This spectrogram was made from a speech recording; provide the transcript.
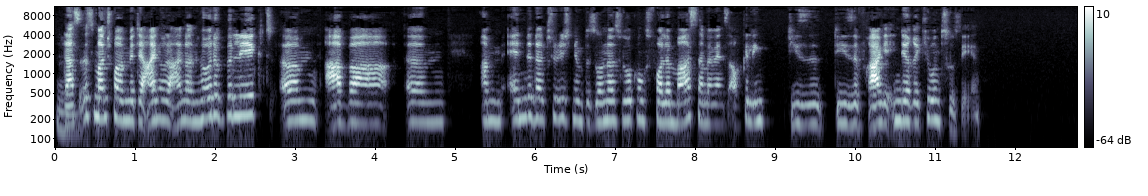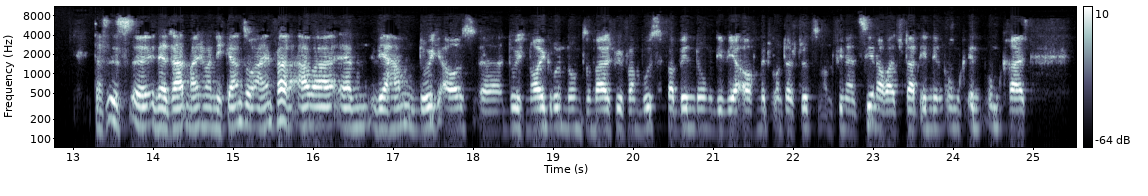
Das ist manchmal mit der einen oder anderen Hürde belegt, ähm, aber ähm, am Ende natürlich eine besonders wirkungsvolle Maßnahme, wenn es auch gelingt, diese, diese Frage in der Region zu sehen. Das ist äh, in der Tat manchmal nicht ganz so einfach, aber ähm, wir haben durchaus äh, durch Neugründungen zum Beispiel von Busverbindungen, die wir auch mit unterstützen und finanzieren, auch als Stadt in den um in Umkreis,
